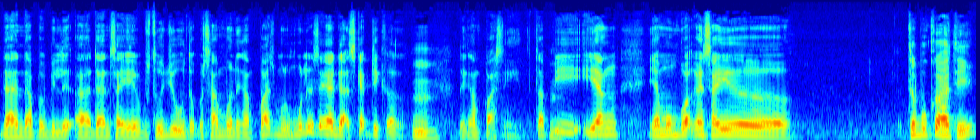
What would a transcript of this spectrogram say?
dan apabila uh, dan saya bersetuju untuk bersama dengan PAS, mula-mula saya agak skeptikal Hmm. dengan PAS ni. Tapi yang yang membuatkan saya Terbuka hati.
